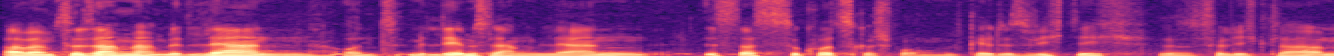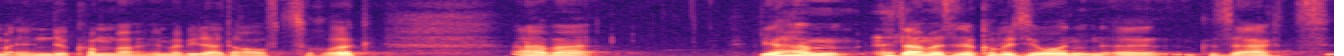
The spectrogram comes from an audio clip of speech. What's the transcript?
Aber im Zusammenhang mit Lernen und mit lebenslangem Lernen ist das zu kurz gesprungen. Geld ist wichtig, das ist völlig klar. Am Ende kommen wir immer wieder darauf zurück. Aber wir haben damals in der Kommission äh, gesagt,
